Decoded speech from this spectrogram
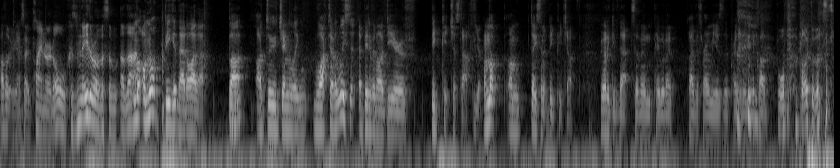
I thought you were going to say planner at all because neither of us are, are that. I'm not, I'm not big at that either, but I do generally like to have at least a, bit of an idea of big picture stuff. Yep. I'm not. I'm decent at big picture. We got to give that so then people don't overthrow me as the president of the club. or both of us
